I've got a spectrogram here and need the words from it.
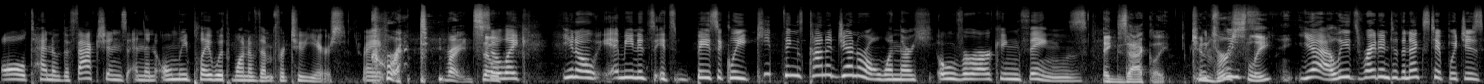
all 10 of the factions and then only play with one of them for 2 years, right? Correct. Right. So, So, like, you know, I mean it's it's basically keep things kind of general when they're overarching things. exactly. Conversely, leads- yeah, leads right into the next tip which is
